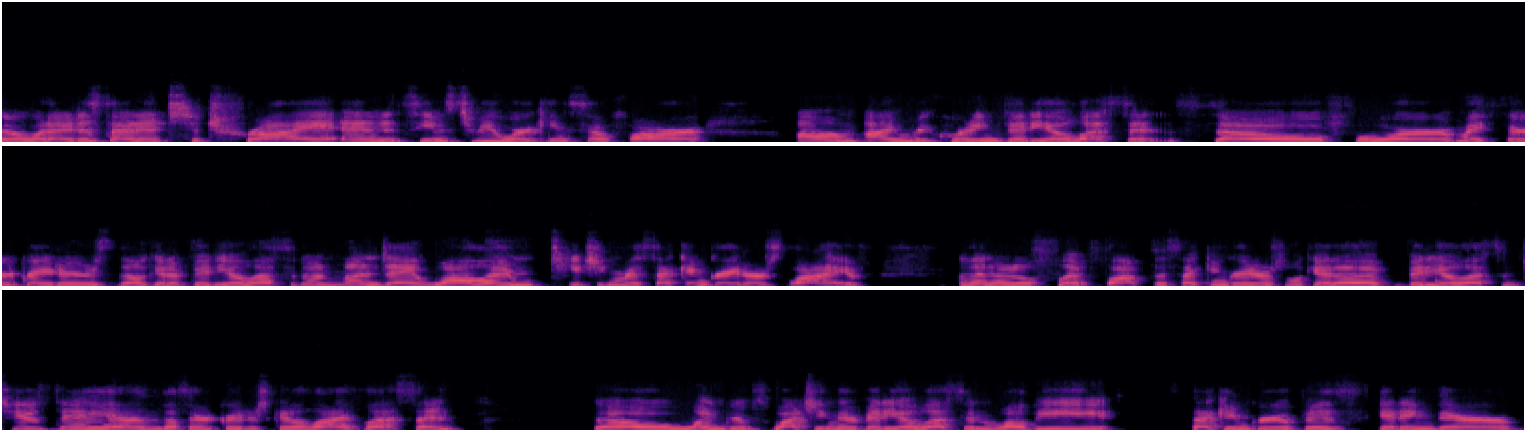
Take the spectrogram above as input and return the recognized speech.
So, what I decided to try, and it seems to be working so far, um, I'm recording video lessons. So, for my third graders, they'll get a video lesson on Monday while I'm teaching my second graders live and then it'll flip flop. The second graders will get a video lesson Tuesday, and the third graders get a live lesson. So one group's watching their video lesson while the second group is getting their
